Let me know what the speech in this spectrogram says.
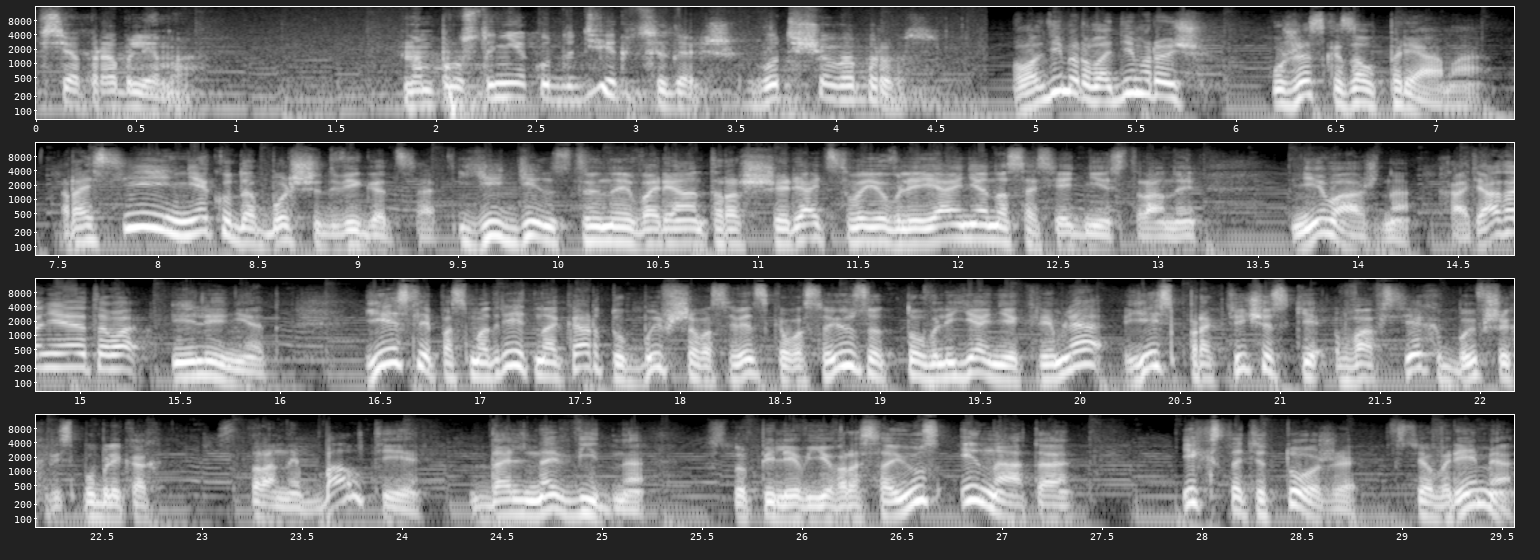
вся проблема. Нам просто некуда двигаться дальше. Вот в чем вопрос. Владимир Владимирович уже сказал прямо. России некуда больше двигаться. Единственный вариант расширять свое влияние на соседние страны. Неважно, хотят они этого или нет. Если посмотреть на карту бывшего Советского Союза, то влияние Кремля есть практически во всех бывших республиках. Страны Балтии дальновидно вступили в Евросоюз и НАТО. Их, кстати, тоже все время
